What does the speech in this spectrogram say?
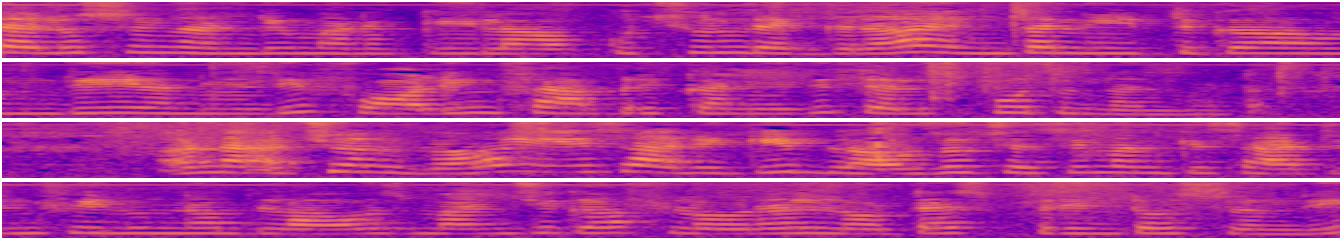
తెలుస్తుందండి మనకి ఇలా కుచ్చుల దగ్గర ఎంత నీట్గా ఉంది అనేది ఫాలింగ్ ఫ్యాబ్రిక్ అనేది తెలిసిపోతుంది అనమాట అండ్ యాక్చువల్గా ఈ శారీకి బ్లౌజ్ వచ్చేసి మనకి సాటిన్ ఫీల్ ఉన్న బ్లౌజ్ మంచిగా ఫ్లోరల్ లోటస్ ప్రింట్ వస్తుంది.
